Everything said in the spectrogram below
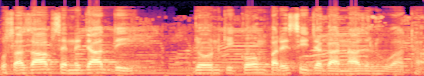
اس عذاب سے نجات دی جو ان کی قوم پر اسی جگہ نازل ہوا تھا۔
